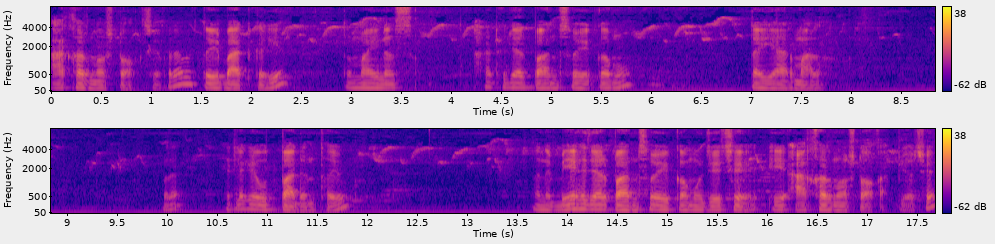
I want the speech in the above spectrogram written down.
આખરનો સ્ટોક છે. બરાબર? તો એ બાદ કરીએ. તો માઇનસ આઠ હજાર પાંચસો એકમો તૈયાર માલ. બરાબર? એટલે કે ઉત્પાદન થયું. અને બે હજાર પાંચસો એકમો જે છે, એ આખરનો સ્ટોક આપ્યો છે.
